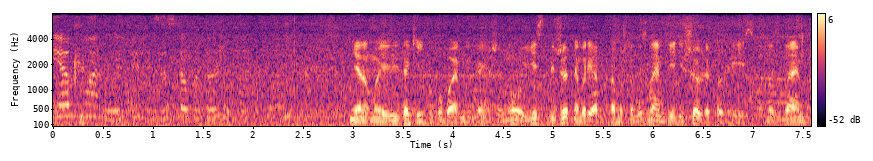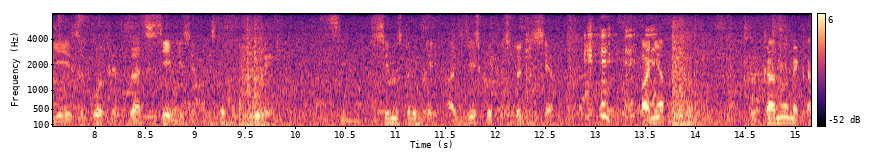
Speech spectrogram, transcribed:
Не обманывай, за столько тоже. Не, ну мы и такие покупаем, ну, конечно. Но есть бюджетный вариант, потому что мы знаем, где дешевле кофе есть. Мы знаем, где есть кофе за 70 и сколько там рублей? 70 рублей. А здесь кофе 150. Понятно? Экономика.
